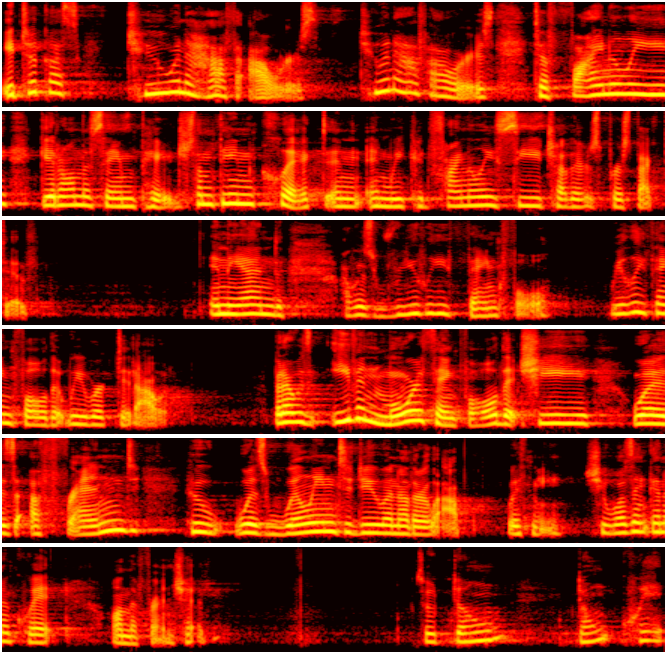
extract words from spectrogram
It took us two and a half hours, two and a half hours to finally get on the same page. Something clicked, and, and we could finally see each other's perspective. In the end, I was really thankful, really thankful that we worked it out. But I was even more thankful that she was a friend who was willing to do another lap with me. She wasn't going to quit on the friendship. So don't don't quit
